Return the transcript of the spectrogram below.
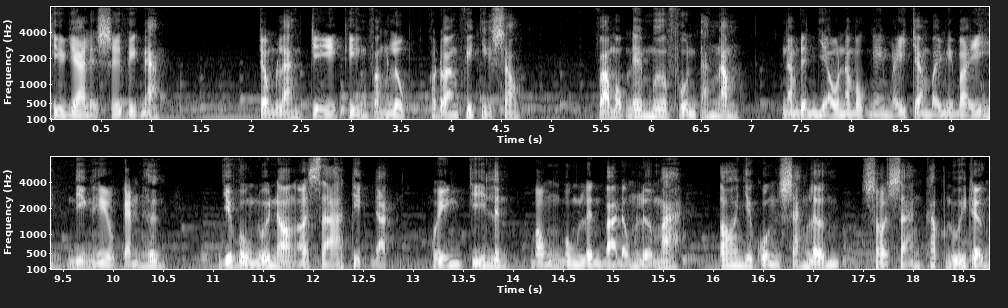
chiều dài lịch sử Việt Nam. Trong Lan Trị Kiến Văn Lục có đoạn viết như sau. Vào một đêm mưa phùn tháng 5, năm Đinh Dậu năm 1777, niên hiệu Cảnh Hưng, dưới vùng núi non ở xã Kiệt Đặc, huyện Chí Linh bỗng bùng lên ba đống lửa ma, to như quần sáng lớn, soi sáng khắp núi rừng.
